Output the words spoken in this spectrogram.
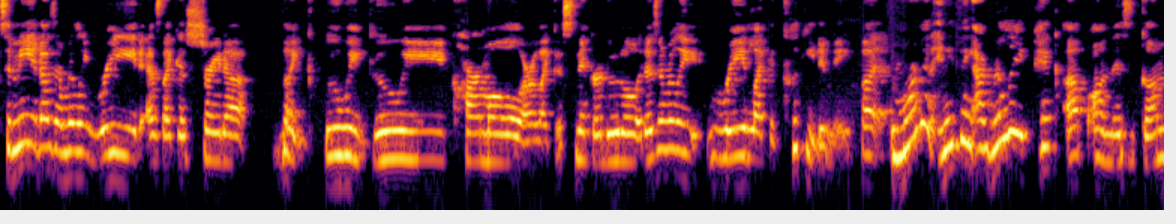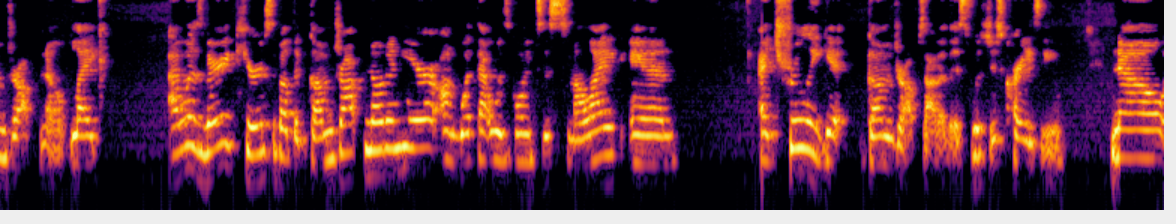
To me, it doesn't really read as like a straight up like ooey gooey caramel or like a snickerdoodle. It doesn't really read like a cookie to me. But more than anything, I really pick up on this gumdrop note. Like, I was very curious about the gumdrop note in here on what that was going to smell like, and I truly get gumdrops out of this, which is crazy. Now,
